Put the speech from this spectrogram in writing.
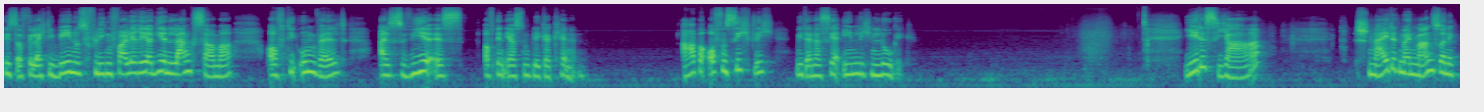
bis auf vielleicht die Venusfliegenfalle, reagieren langsamer auf die Umwelt, als wir es auf den ersten Blick erkennen. Aber offensichtlich mit einer sehr ähnlichen Logik. Jedes Jahr schneidet mein Mann so eine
